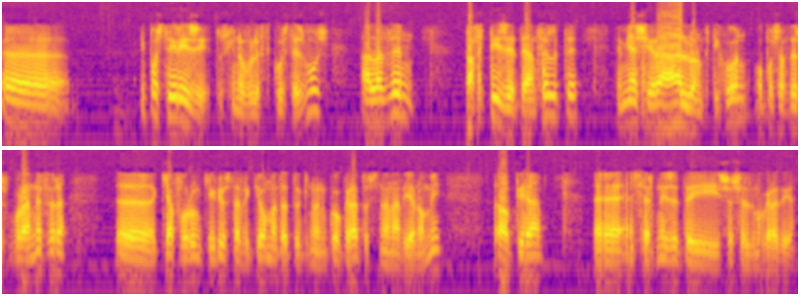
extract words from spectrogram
ε, υποστηρίζει τους κοινοβουλευτικούς θεσμούς, αλλά δεν ταυτίζεται, αν θέλετε, με μια σειρά άλλων πτυχών, όπως αυτές που προανέφερα ε, και αφορούν κυρίως τα δικαιώματα του κοινωνικού κράτους στην αναδιανομή, τα οποία ε, ενστερνίζεται η σοσιαλδημοκρατία.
